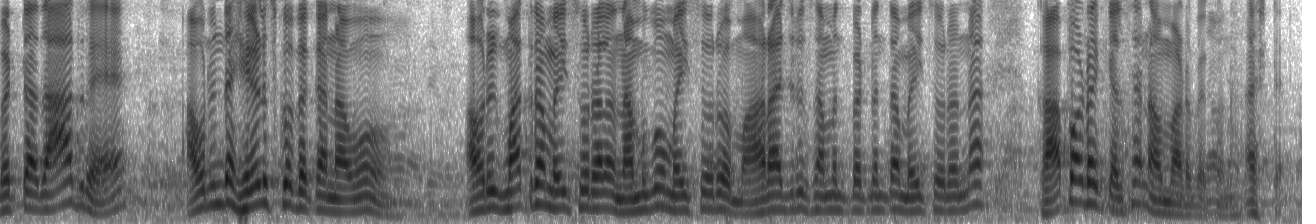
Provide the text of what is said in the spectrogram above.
ಬಟ್ ಅದಾದರೆ ಅವರಿಂದ ಹೇಳಿಸ್ಕೋಬೇಕಾ ನಾವು? ಅವ್ರಿಗೆ ಮಾತ್ರ ಮೈಸೂರಲ್ಲ, ನಮಗೂ ಮೈಸೂರು, ಮಹಾರಾಜರಿಗೆ ಸಂಬಂಧಪಟ್ಟಂಥ ಮೈಸೂರನ್ನು ಕಾಪಾಡೋ ಕೆಲಸ ನಾವು ಮಾಡಬೇಕು ಅಷ್ಟೇ.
